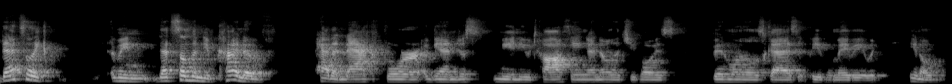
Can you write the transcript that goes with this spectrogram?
that's like, I mean, that's something you've kind of had a knack for. Again, just me and you talking. I know that you've always been one of those guys that people maybe would, you know,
